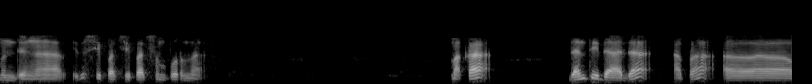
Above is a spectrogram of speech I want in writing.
mendengar, itu sifat-sifat sempurna. Maka dan tidak ada apa uh,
